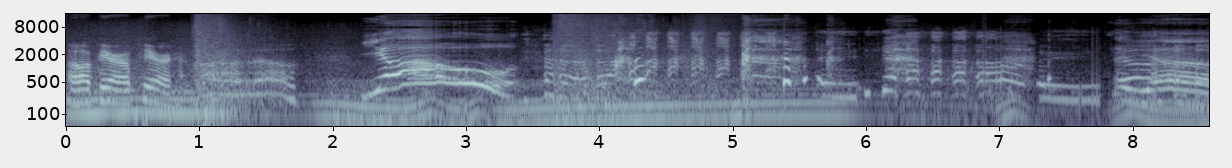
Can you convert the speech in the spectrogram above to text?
Oh, up here, up here. Oh no. Yo! Yo! Yo!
